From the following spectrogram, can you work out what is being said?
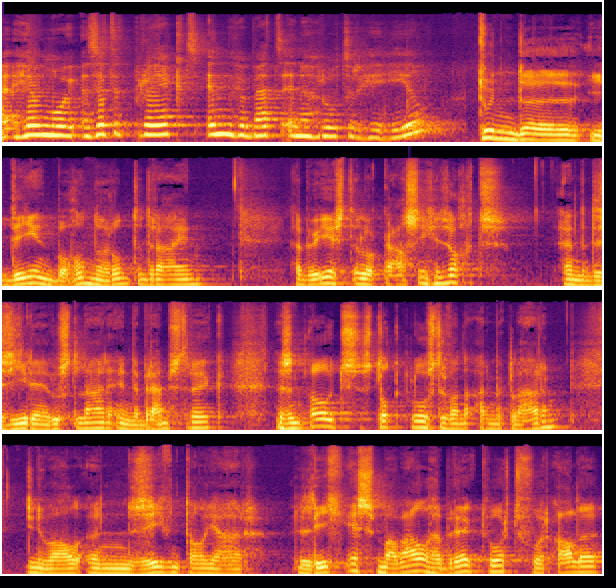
heel mooi. Zit het project ingebed in een groter geheel? Toen de ideeën begonnen rond te draaien, hebben we eerst een locatie gezocht. En dat is hier in Roestelaar in de Bremstruik. Dat is een oud slotklooster van de Arme Klaren, die nu al een zevental jaar leeg is, maar wel gebruikt wordt voor alle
